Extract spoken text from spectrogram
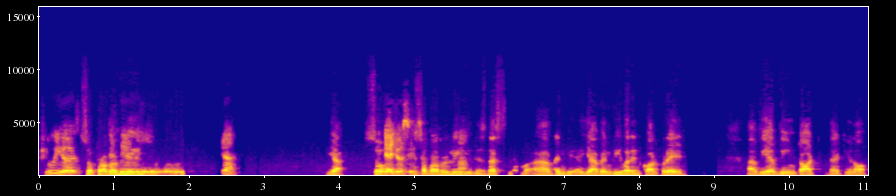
Few years so probably yeah. Yeah. So yeah, so probably huh. this is the uh, when we, yeah when we were in corporate uh, we have been taught that you know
